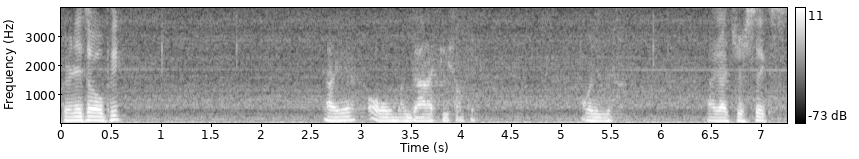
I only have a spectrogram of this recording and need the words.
Grenades are OP. Oh yeah? Oh my god, I see something. What is this? I got your six.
